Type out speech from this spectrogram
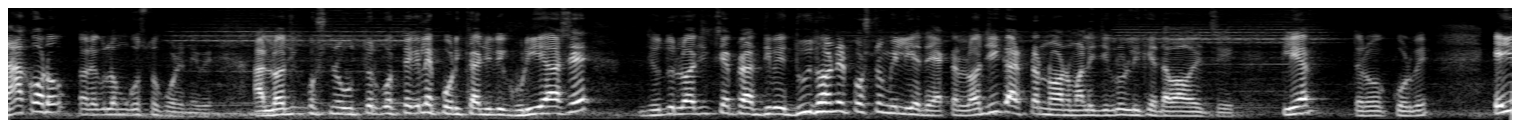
না করো, তাহলে এগুলো মুখস্থ করে নেবে। আর লজিক প্রশ্নের উত্তর করতে গেলে পরীক্ষা যদি ঘুরিয়ে আসে, যেহেতু লজিক চ্যাপ্টার দিবে, দুই ধরনের প্রশ্ন মিলিয়ে দেয়, একটা লজিক আর একটা নর্মালি যেগুলো লিখে দেওয়া হয়েছে। ক্লিয়ার তো করবে। এই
